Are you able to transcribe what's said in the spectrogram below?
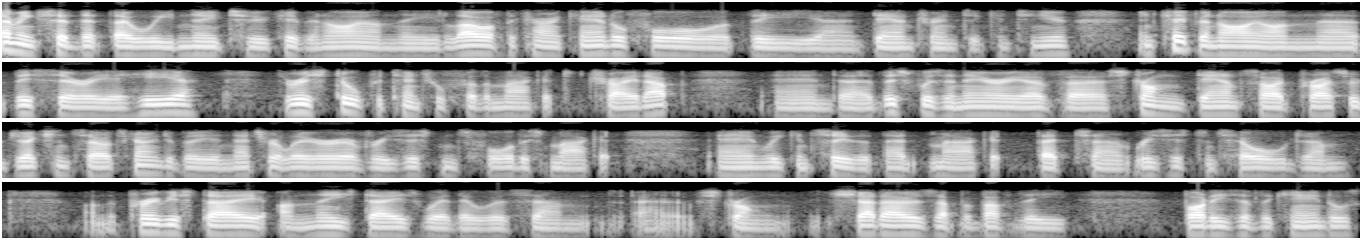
Having said that, though, we need to keep an eye on the low of the current candle for the uh, downtrend to continue, and keep an eye on uh, this area here. There is still potential for the market to trade up, and uh, this was an area of uh, strong downside price rejection, so it's going to be a natural area of resistance for this market. And we can see that that market, that uh, resistance held um, on the previous day, on these days where there was um, uh, strong shadows up above the bodies of the candles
